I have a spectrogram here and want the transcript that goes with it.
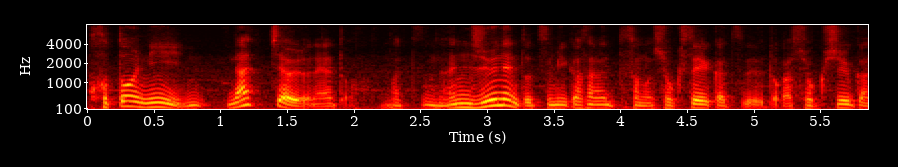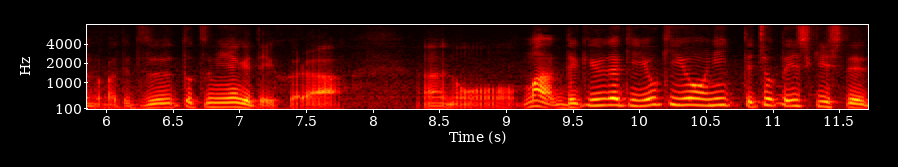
ことになっちゃうよねと、まあ、何十年と積み重ねてその食生活とか食習慣とかってずっと積み上げていくからあのまあできるだけ良きようにってちょっと意識して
